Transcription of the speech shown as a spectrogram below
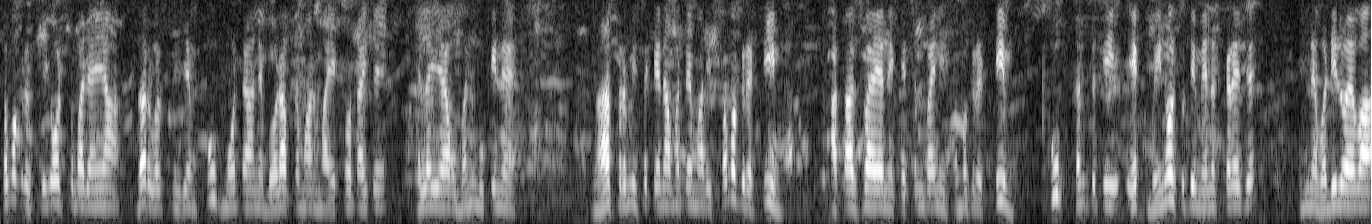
સમગ્ર સિગોટ સમાજ અહીંયા દર વર્ષની જેમ ખૂબ મોટા અને બહોળા પ્રમાણમાં એકઠો થાય છે. ખેલૈયાઓ મન મૂકીને રાસ રમી શકે એના માટે મારી સમગ્ર ટીમ, આકાશભાઈ અને કેતનભાઈની સમગ્ર ટીમ ખૂબ ખંતથી એક મહિનો સુધી મહેનત કરે છે. અમને વડીલો એવા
